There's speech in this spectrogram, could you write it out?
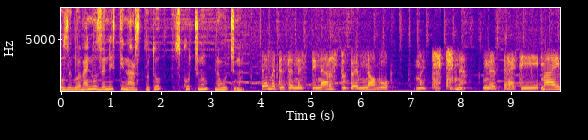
озаглавено за нестинарството, скучно научно? Темата за нестинарството е много магична. На 3 май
